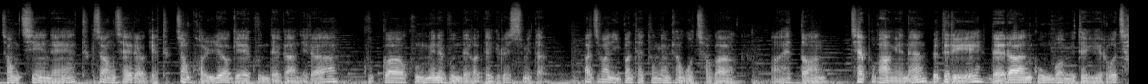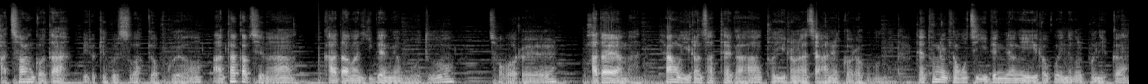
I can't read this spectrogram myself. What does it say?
정치인의 특정 세력의 특정 권력의 군대가 아니라 국가 국민의 군대가 되기로 했습니다. 하지만 이번 대통령 경호처가 어, 했던 체포 방해는 그들이 내란 공범이 되기로 자처한 거다 이렇게 볼 수밖에 없고요. 안타깝지만 가담한 200명 모두 처벌을 받아야만 향후 이런 사태가 더 일어나지 않을 거라고 봅니다. 대통령 경호처 200명이 이러고 있는 걸 보니까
